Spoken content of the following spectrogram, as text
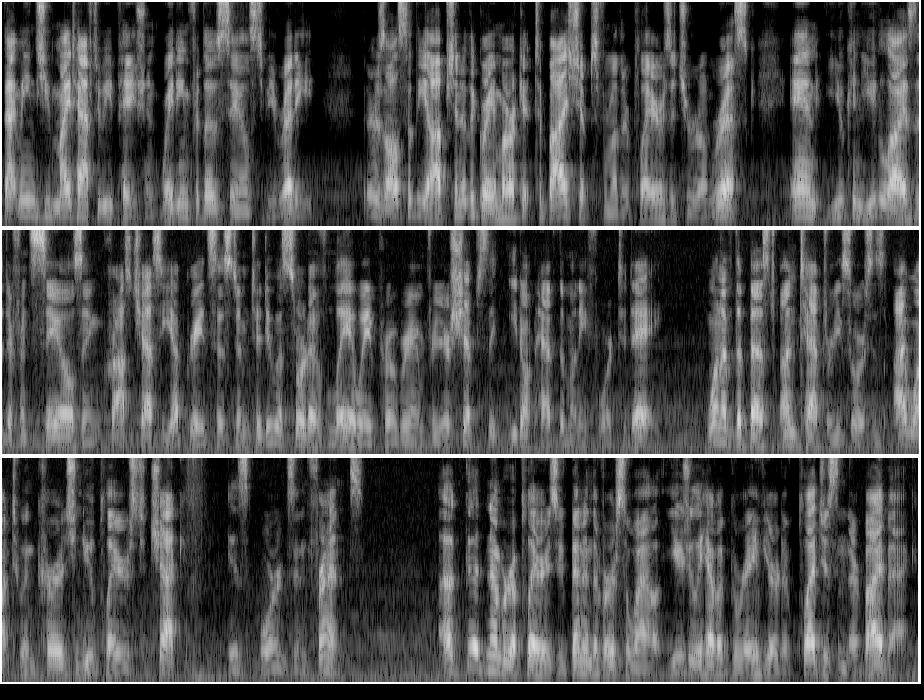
That means you might have to be patient, waiting for those sales to be ready. There is also the option of the gray market to buy ships from other players at your own risk, and you can utilize the different sales and cross chassis upgrade system to do a sort of layaway program for your ships that you don't have the money for today. One of the best untapped resources I want to encourage new players to check is Orgs and Friends. A good number of players who've been in the verse a while usually have a graveyard of pledges in their buyback.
